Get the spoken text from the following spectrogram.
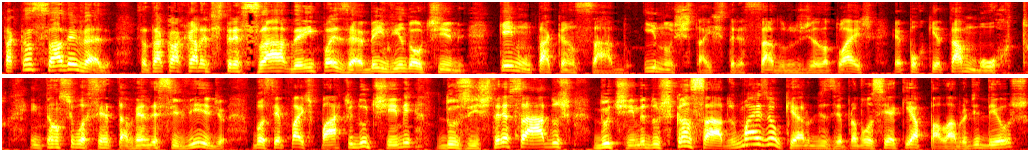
Tá cansado, hein, velho? Você tá com a cara de estressado, hein? Pois é, bem-vindo ao time. Quem não está cansado e não está estressado nos dias atuais é porque está morto. Então, se você está vendo esse vídeo, você faz parte do time dos estressados, do time dos cansados. Mas eu quero dizer para você aqui a palavra de Deus,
